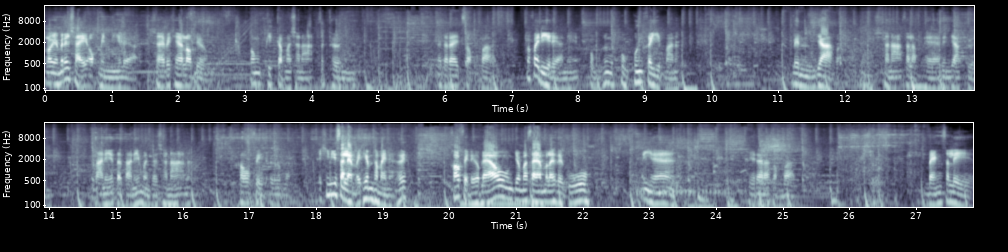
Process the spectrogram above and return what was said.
เรายังไม่ได้ใช้ออกเมนนี้เลยอะใช้ไปแค่รอบเดียว ต้องพลิกกลับมาชนะสักเทิร์นหนึ่งน่าจะได้อีกสองบาทไม่ค่อยดีเลยอันนี้ ผมเพิ่งผมเพิ่งเคยหยิบมานะ เล่นยากอะชนะสลับแพ้เล่นยากเกิน ตานี้แต่ตานี้เหมือนจะชนะนะ เข้าเฟสเอิร์ฟแล้วไอ้ที่นี่แสลมไอเทมทำไมเนี่ยเฮ้ยเข้าเฟสเอิร์ฟแล้วจะมาแซมอะไรใส่กูนี่แน่โอเคได้ละสองบาทแบงค์สเลด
